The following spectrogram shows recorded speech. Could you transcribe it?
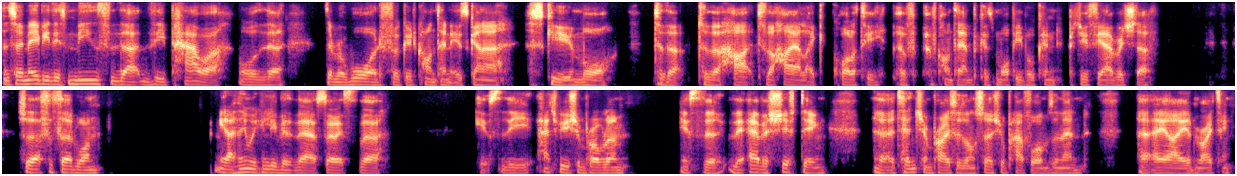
And so maybe this means that the power or the the reward for good content is gonna skew more to the to the high to the higher like quality of, of content because more people can produce the average stuff. So that's the third one yeah, I think we can leave it there. So it's the it's the attribution problem, it's the the ever shifting uh, attention prices on social platforms, and then uh, AI and writing.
